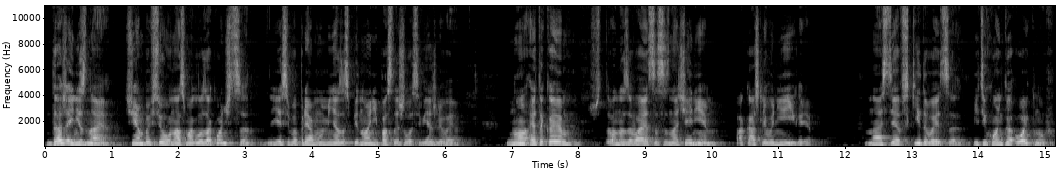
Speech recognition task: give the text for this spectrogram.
Даже и не знаю, чем бы все у нас могло закончиться, если бы прямо у меня за спиной не послышалось вежливое, но этакое, что называется со значением, покашливание Игоря. Настя вскидывается и, тихонько ойкнув,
